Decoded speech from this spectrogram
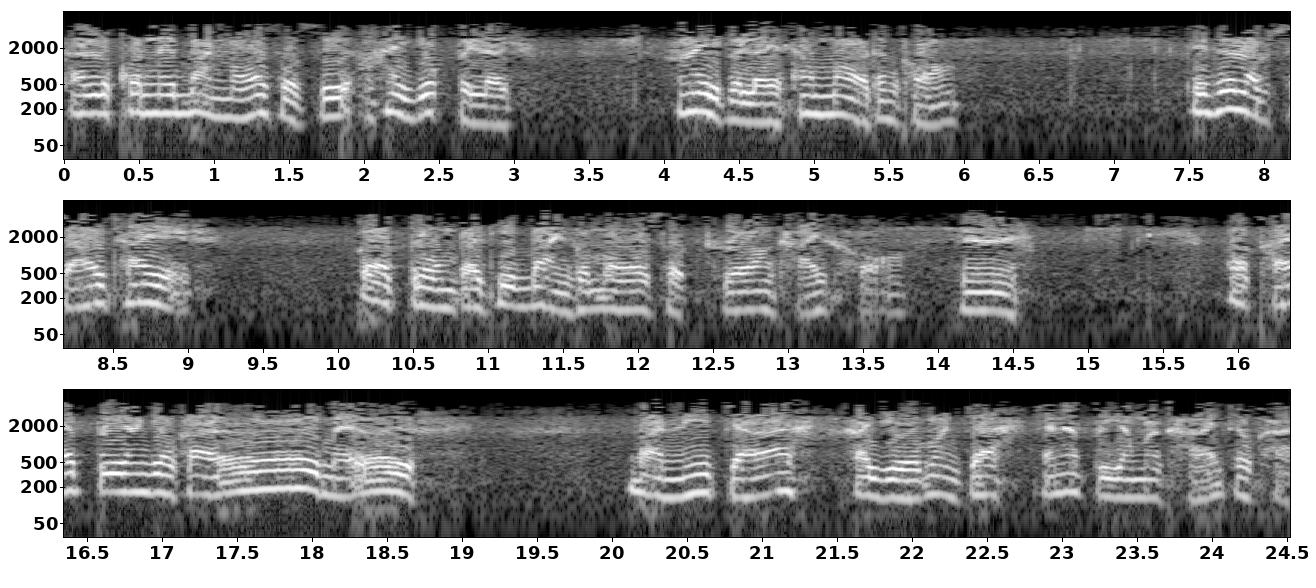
ถ้าคนในบ้านหมอสดซื้อให้ยกไปเลย ให้ไปเลยทั้งหม้อทั้งของ ที่สำหรับสาวใช้ก็ตรงไปที่บ้านของโมสดร้องขายของพ อขายเปลี่ยนเจ้าค่ะเอ้ยแม่เอ้ยบ้านนี้จ้าใครอยู่มั่งจ้าฉันเปลี่ยนมาขายเจ้าค่ะ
